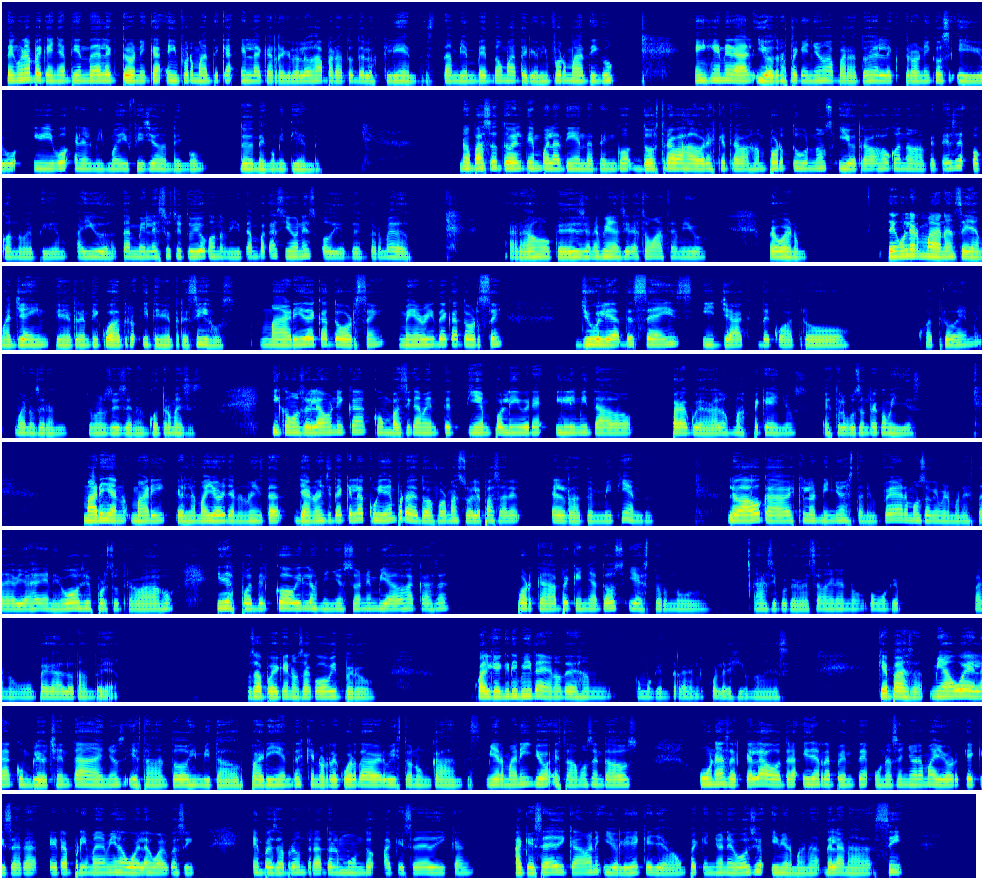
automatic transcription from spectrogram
Tengo una pequeña tienda de electrónica e informática en la que arreglo los aparatos de los clientes. También vendo material informático en general y otros pequeños aparatos electrónicos y vivo, y vivo en el mismo edificio donde tengo, donde tengo mi tienda. No paso todo el tiempo en la tienda, tengo dos trabajadores que trabajan por turnos y yo trabajo cuando me apetece o cuando me piden ayuda. También les sustituyo cuando necesitan vacaciones o días de enfermedad. Carajo, ¿qué decisiones financieras tomaste, amigo? Pero bueno, tengo una hermana, se llama Jane, tiene 34 y tiene tres hijos. Mary de 14, Mary de 14, Julia de 6 y Jack de 4, 4M. Bueno, serán, bueno, sí, serán 4 meses. Y como soy la única con básicamente tiempo libre ilimitado para cuidar a los más pequeños, esto lo puse entre comillas, Mari, no- que es la mayor, ya no, necesita, ya no necesita que la cuiden, pero de todas formas suele pasar el, el rato en mi tienda. Lo hago cada vez que los niños están enfermos o que mi hermana está de viaje de negocios por su trabajo y después del COVID los niños son enviados a casa por cada pequeña tos y estornudo. Ah, sí, porque ahora esa vaina no, como que para no pegarlo tanto ya. O sea, puede que no sea COVID, pero cualquier gripita ya no te dejan como que entrar en el colegio, una vaina así. ¿Qué pasa? Mi abuela cumplió 80 años y estaban todos invitados, parientes que no recuerdo haber visto nunca antes. Mi hermana y yo estábamos sentados una cerca de la otra y de repente una señora mayor que quizá era, era prima de mis abuelas o algo así, empezó a preguntar a todo el mundo a qué se dedican, a qué se dedicaban y yo le dije que llevaba un pequeño negocio y mi hermana de la nada, sí.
